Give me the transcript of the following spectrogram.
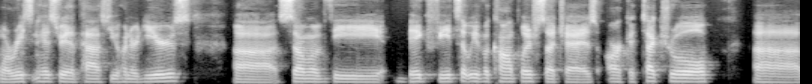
more recent history of the past few hundred years, uh, some of the big feats that we've accomplished, such as architectural uh,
